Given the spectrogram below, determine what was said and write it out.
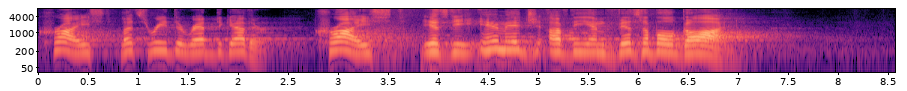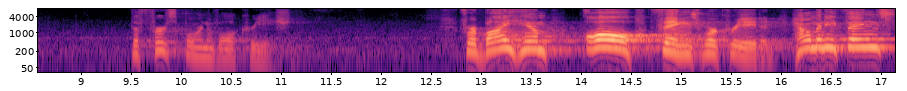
Christ, let's read the red together. Christ is the image of the invisible God, the firstborn of all creation. For by him all things were created. How many things?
